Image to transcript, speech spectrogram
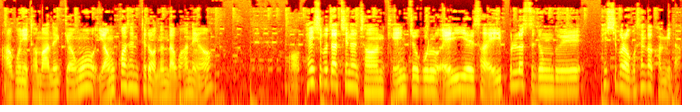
아군이 더 많을 경우 0%를 얻는다고 하네요. 어, 패시브 자체는 전 개인적으로 A에서 A 플러스 정도의 패시브라고 생각합니다.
